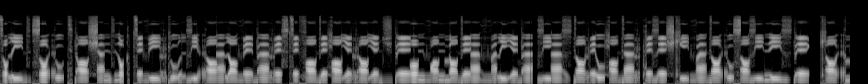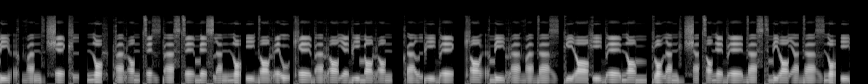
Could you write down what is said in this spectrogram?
تولید سقوط باشند. نقطه ویرگول زیرا علاوه بر استفاده های رایج به عنوان ماده اولیه بعضی از داروها در پزشکی و داروسازی نیز به کار می‌روند. شکل نه پرانتز بسته مثل نوعی دارو که برای بیماران قلبی به کار می‌رود. از گیاهی به نام بلند شتانه به دست میآید. از نوعی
